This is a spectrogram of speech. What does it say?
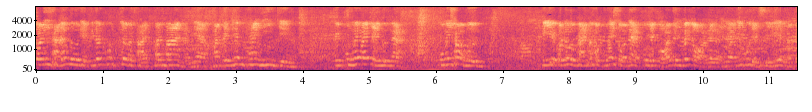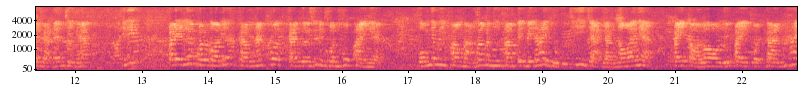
กรณีสารรัฐมนูญเนี่ยคือถ้าพูดเรื่องภาษาบ้านๆแบบเนี้ยมันเป็นเรื่องแค่นี้จริงๆคือกูไม่ไว้ใจมึงอะกูไม่ชอบมึง มีเหตุผลทางกฎหมายมาบอกกูไม่สนเนี่ยกูจะขอให้มึงไว้ก่อนเลยแบบเนี้ยนี่พูดอย่างซีเรียสมันเป็นแบบนั้นจริงนะฮะทีนี้ประเด็นเรื่องพรบนิรกรรมนักโทษการเมืองซึ่งเป็นคนทั่วไปเนี่ยผมยังมีความหวังว่ามันมีความเป็นไปได้อยู่ที่จะอย่างน้อยเนี่ยไปต่อรองหรือไปกดดันให้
